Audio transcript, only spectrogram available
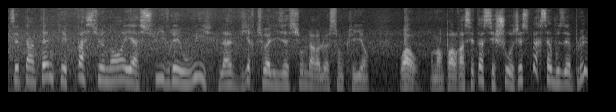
c'est un thème qui est passionnant et à suivre. Et oui, la virtualisation de la relation client. Waouh, on en parlera, c'est assez chaud. J'espère que ça vous a plu.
